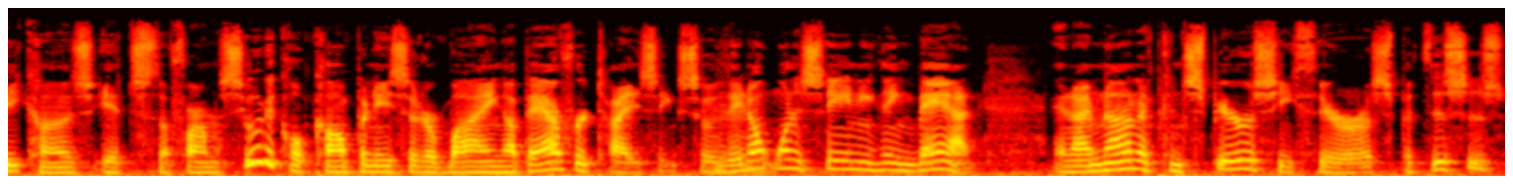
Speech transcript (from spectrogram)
Because it's the pharmaceutical companies that are buying up advertising, so mm-hmm. they don't want to say anything bad. And I'm not a conspiracy theorist, but this is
